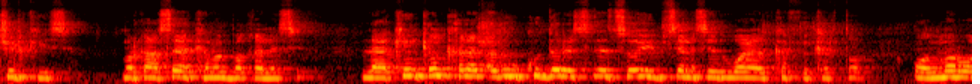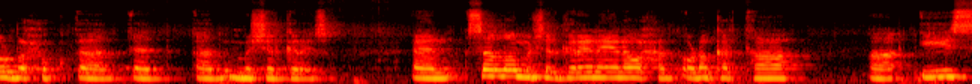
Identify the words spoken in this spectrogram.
jirhkiisa marka asaga kama baqanaysid laakiin kan kale adigu ku daray sidaad soo iibsanaysid waa inaad ka fikirto ood mar walba aad mashargarayso sida loo mashargaraynayana waxaad odhan kartaa ec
